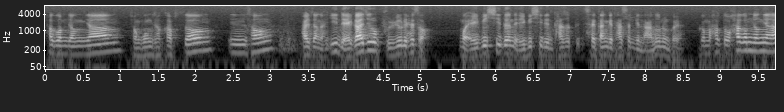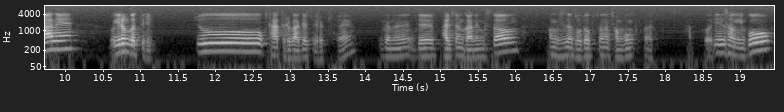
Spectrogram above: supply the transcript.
학업 역량, 전공 적 합성, 인성, 발전 이 네 가지로 분류를 해서 뭐 ABC든 ABC든 다섯 세 단계 다섯 개 나누는 거예요. 그럼 또 학업 역량 안에 뭐 이런 것들이 쭉 다 들어가겠죠 이렇게. 이거는 이제 발전 가능성, 정신성, 도덕성은 전공 어, 그 인성이고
